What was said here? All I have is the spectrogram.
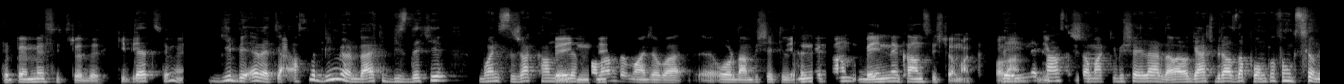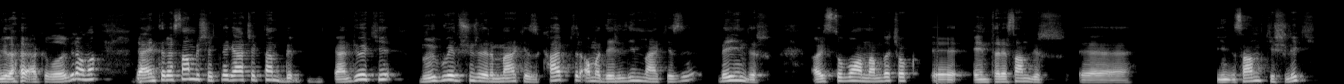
Tepeme sıçradı gibi Evet. değil mi? Gibi evet. Ya aslında bilmiyorum belki bizdeki bu hani sıcak kanlıyla falan da mı acaba e, oradan bir şekilde Beynine kan, beynine kan sıçramak falan. beynine kan sıçramak gibi şeyler de var. O gerçi biraz da pompa fonksiyonuyla alakalı olabilir ama ya enteresan bir şekilde gerçekten be- yani diyor ki duygu ve düşüncelerin merkezi kalptir ama deliliğin merkezi beyindir. Aristo bu anlamda çok e, enteresan bir e, insan kişilik.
